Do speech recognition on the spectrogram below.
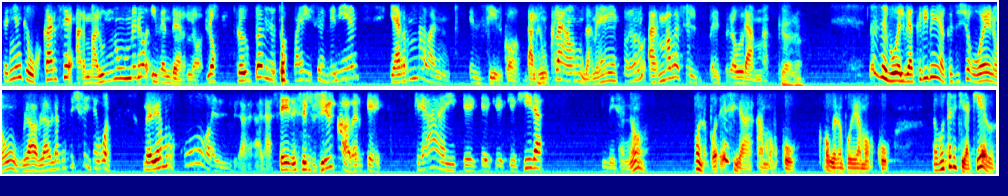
tenían que buscarse armar un número y venderlo. Los productores de otros países venían y armaban el circo, dame un clown, dame esto, ¿no? armabas el, el programa. Claro. Entonces vuelve a Crimea, qué sé yo, bueno, uh, bla, bla, bla, qué sé yo, y dice, bueno, me voy a Moscú, al- a, a la sede del circo, a ver qué, qué hay, qué, qué, qué, qué gira. Y le dicen, no, vos no podés ir a, a Moscú. ¿Cómo que no puedo ir a Moscú? No, vos tenés que ir a Kiev,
